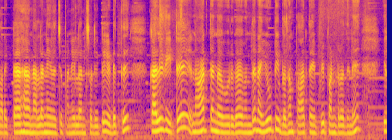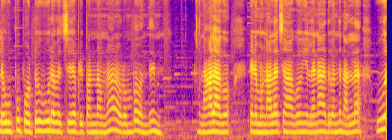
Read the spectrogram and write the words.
கரெக்டாக நல்லெண்ணெய் வச்சு பண்ணிடலான்னு சொல்லிட்டு எடுத்து கழுவிட்டு நார்த்தங்காய் ஊறுகாய் வந்து நான் யூடியூப்பில் தான் பார்த்தேன் எப்படி பண்ணுறதுன்னு இதில் உப்பு போட்டு ஊற வச்சு அப்படி பண்ணோம்னா ரொம்ப வந்து நாளாகும். ரெண்டு மூணு நாளாச்சும் ஆகும். இல்லைன்னா அது வந்து நல்லா ஊற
